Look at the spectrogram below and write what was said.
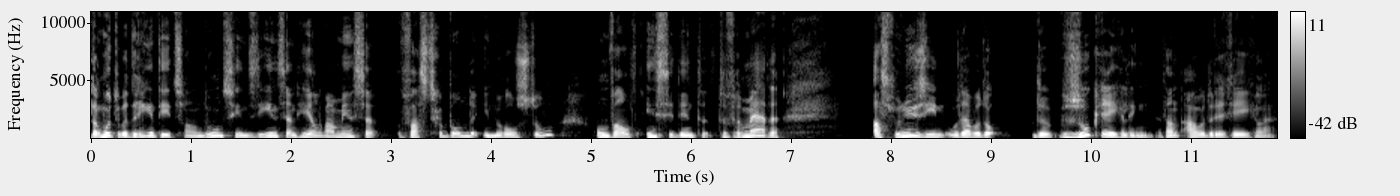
Daar moeten we dringend iets aan doen. Sindsdien zijn heel wat mensen vastgebonden in de rolstoel om valincidenten te vermijden. Als we nu zien hoe dat we de, de bezoekregeling van ouderen regelen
